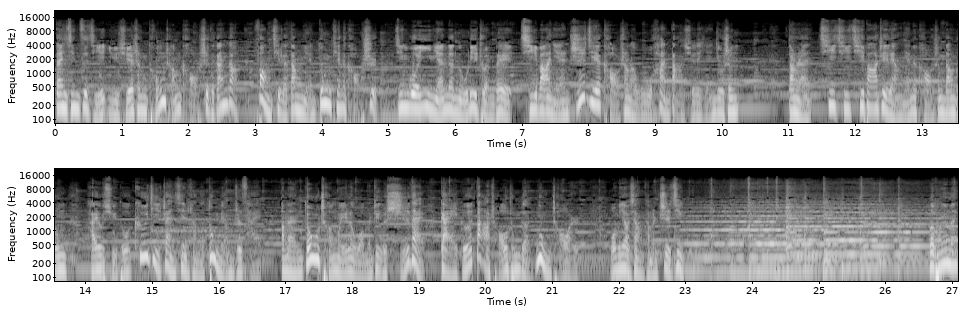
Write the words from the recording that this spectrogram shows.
担心自己与学生同场考试的尴尬，放弃了当年冬天的考试。经过一年的努力准备，七八年直接考上了武汉大学的研究生。当然，七七七八这两年的考生当中，还有许多科技战线上的栋梁之才。他们都成为了我们这个时代改革大潮中的弄潮儿，我们要向他们致敬。老朋友们，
